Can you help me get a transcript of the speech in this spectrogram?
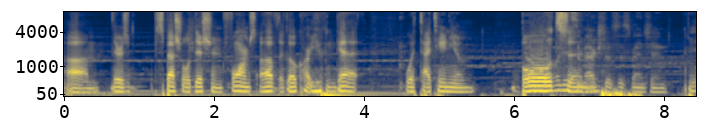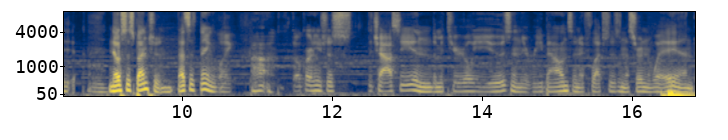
um, there's special edition forms of the go kart you can get with titanium bolts Uh, need some and extra suspension. no suspension. That's the thing. Like Ah, go karting is just the chassis and the material you use, and it rebounds and it flexes in a certain way, and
